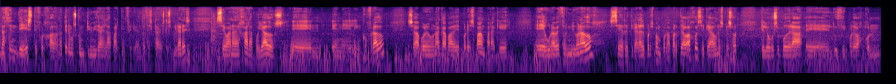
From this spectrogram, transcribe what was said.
nacen de este forjado, no tenemos continuidad en la parte inferior. Entonces, claro, estos pilares se van a dejar apoyados en, el encofrado, se va a poner una capa de por spam para que eh, una vez hormigonado se retirará el por spam por la parte de abajo y se queda un espesor que luego se podrá eh, lucir por debajo con,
